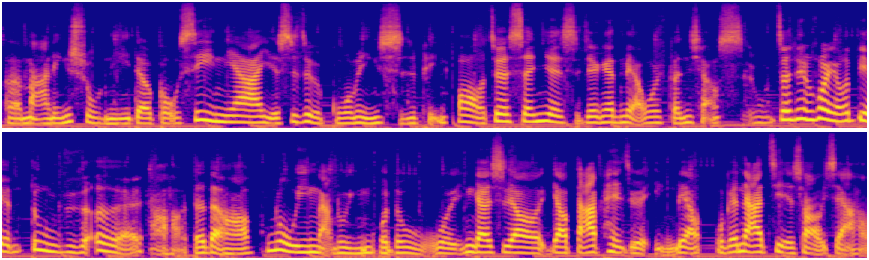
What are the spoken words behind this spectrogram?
呃马铃薯泥的狗信呀，也是这个国民食品。哦，这个深夜时间跟两位分享食物，真的会有点肚子饿哎。好好，等等啊，录音嘛，录音，我都我应该是要要搭配这个饮料。我跟大家介绍一下哈，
